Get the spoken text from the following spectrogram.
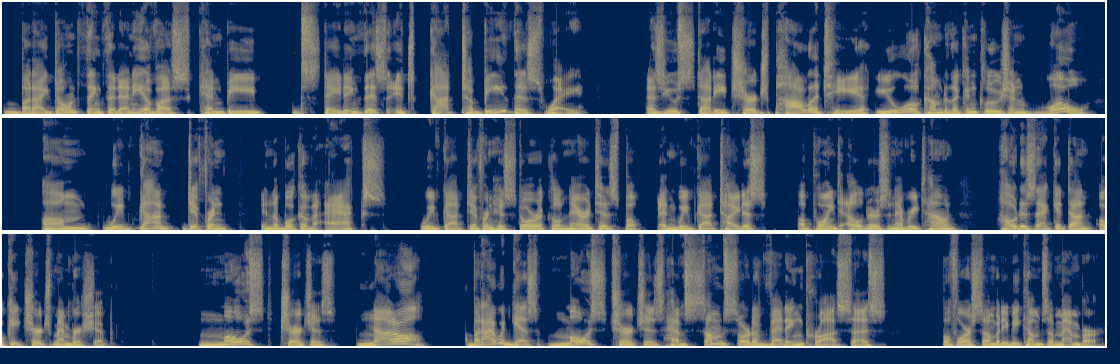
but I don't think that any of us can be stating this it's got to be this way. As you study church polity, you will come to the conclusion, whoa, um, we've got different in the book of Acts, we've got different historical narratives, but and we've got Titus appoint elders in every town. How does that get done? Okay, church membership. Most churches, not all, but I would guess most churches have some sort of vetting process before somebody becomes a member.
